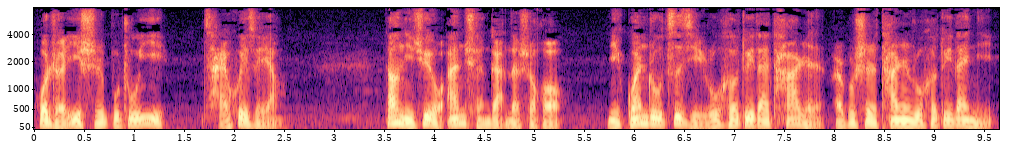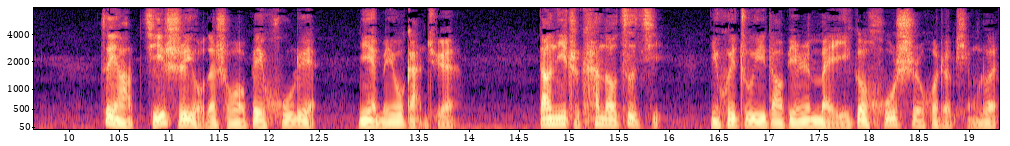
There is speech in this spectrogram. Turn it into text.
或者一时不注意才会这样。当你具有安全感的时候，你关注自己如何对待他人，而不是他人如何对待你。这样，即使有的时候被忽略，你也没有感觉。当你只看到自己，你会注意到别人每一个忽视或者评论，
